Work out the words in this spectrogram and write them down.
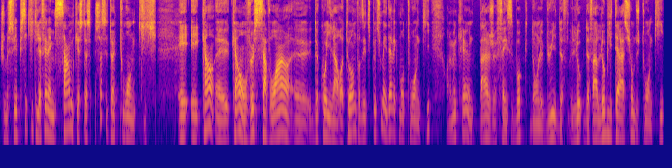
je me souviens plus c'est qui qui l'a fait, mais il me semble que ça, c'est un Twonky. Et, et quand, euh, quand on veut savoir euh, de quoi il en retourne, il faut dire, tu peux-tu m'aider avec mon Twonky? On a même créé une page Facebook dont le but est de, faire l'oblitération du Twonky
